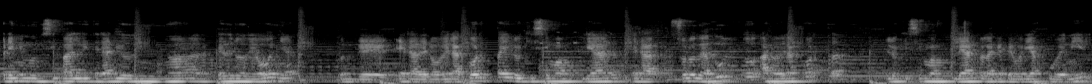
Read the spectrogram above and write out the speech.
Premio Municipal Literario de Ñuñoa Pedro de Oña, donde era de novela corta y lo quisimos ampliar, era solo de adulto a novela corta, lo quisimos ampliar con la categoría juvenil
